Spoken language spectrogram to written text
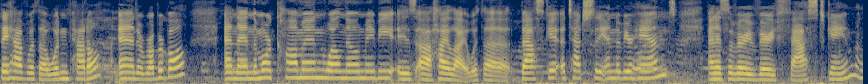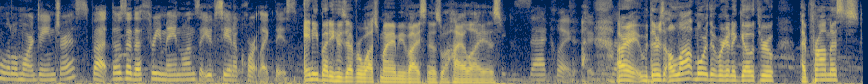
they have with a wooden paddle and a rubber ball. And then the more common, well known maybe, is uh, jai alai with a basket attached to the end of your hand. And it's a very, very fast game and a little more dangerous. But those are the three main ones that you'd see in a court like these. Anybody who's ever watched Miami Vice knows what jai alai is. Exactly. All right, there's a lot more that we're going to go through. I promised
